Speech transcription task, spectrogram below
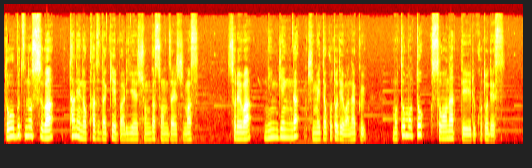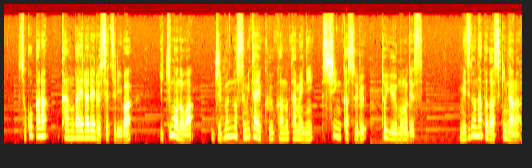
動物の巣は種の数だけバリエーションが存在します。それは人間が決めたことではなく、もともとそうなっていることです。そこから考えられる摂理は、生き物は自分の住みたい空間のために進化するというものです。水の中が好きなら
